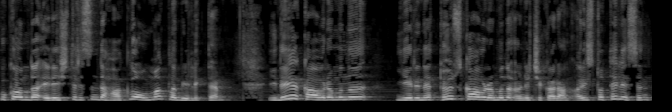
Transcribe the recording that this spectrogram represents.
Bu konuda eleştirisinde haklı olmakla birlikte idea kavramını yerine töz kavramını öne çıkaran Aristoteles'in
